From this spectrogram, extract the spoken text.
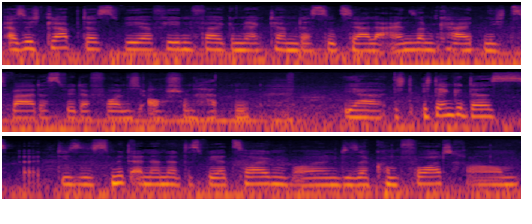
Also ich glaube, dass wir auf jeden Fall gemerkt haben, dass soziale Einsamkeit nichts war, das wir davor nicht auch schon hatten. Ja, ich, ich denke, dass äh, dieses Miteinander, das wir erzeugen wollen, dieser Komfortraum,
